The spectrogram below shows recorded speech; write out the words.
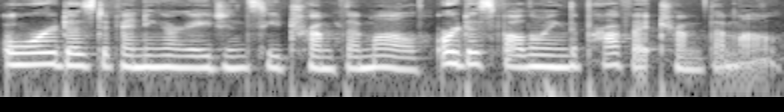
Or does defending our agency trump them all? Or does following the prophet trump them all?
